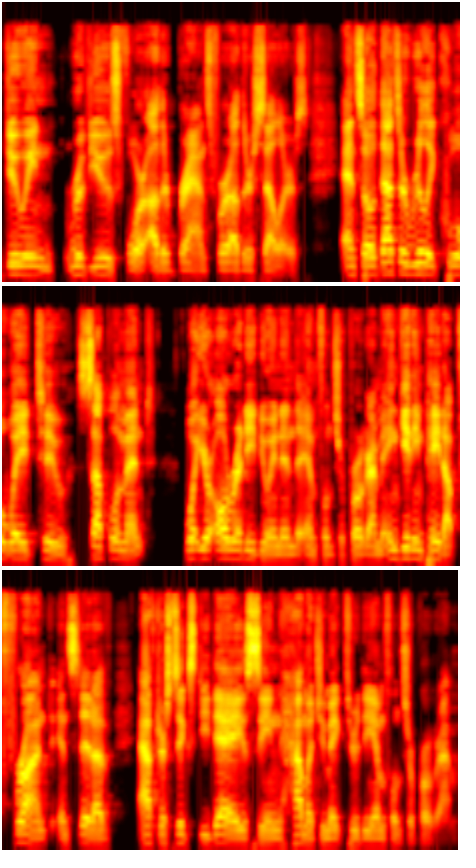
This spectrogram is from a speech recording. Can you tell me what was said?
doing reviews for other brands, for other sellers. And so that's a really cool way to supplement what you're already doing in the influencer program and getting paid up front instead of after 60 days seeing how much you make through the influencer program.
